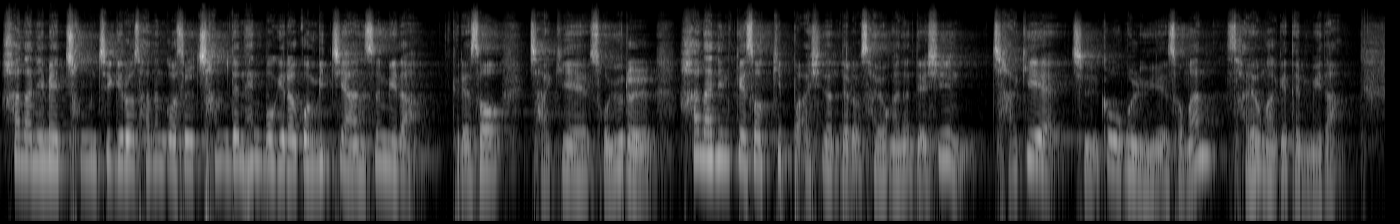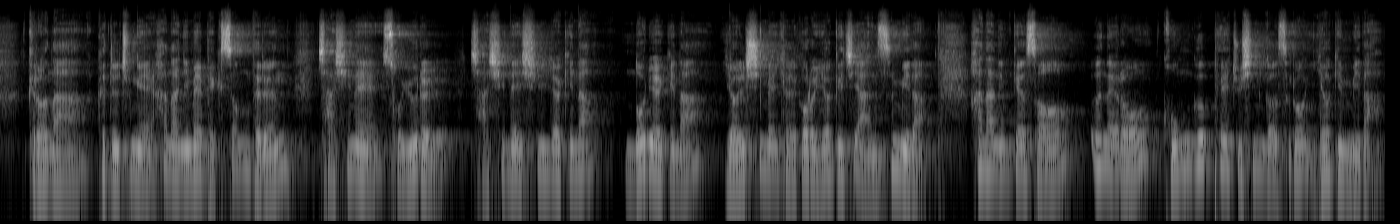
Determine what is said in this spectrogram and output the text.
하나님의 청지기로 사는 것을 참된 행복이라고 믿지 않습니다. 그래서 자기의 소유를 하나님께서 기뻐하시는 대로 사용하는 대신 자기의 즐거움을 위해서만 사용하게 됩니다. 그러나 그들 중에 하나님의 백성들은 자신의 소유를 자신의 실력이나 노력이나 열심의 결과로 여기지 않습니다. 하나님께서 은혜로 공급해 주신 것으로 여깁니다.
